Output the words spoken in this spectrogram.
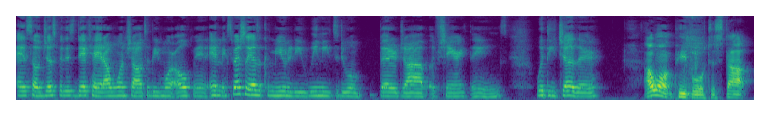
and so just for this decade i want y'all to be more open. And especially as a community we need to do a better job of sharing things with each other. I want people to stop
